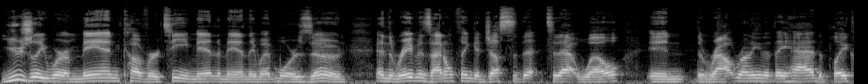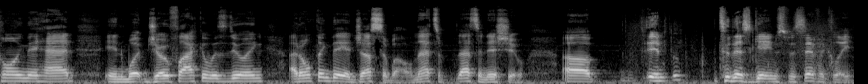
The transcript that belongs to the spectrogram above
usually were a man cover team, man to man. They went more zone. And the Ravens, I don't think, adjusted that, to that well in the route running that they had, the play calling they had, in what Joe Flacco was doing. I don't think they adjusted well. And that's, a, that's an issue. Uh, in, to this game specifically.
